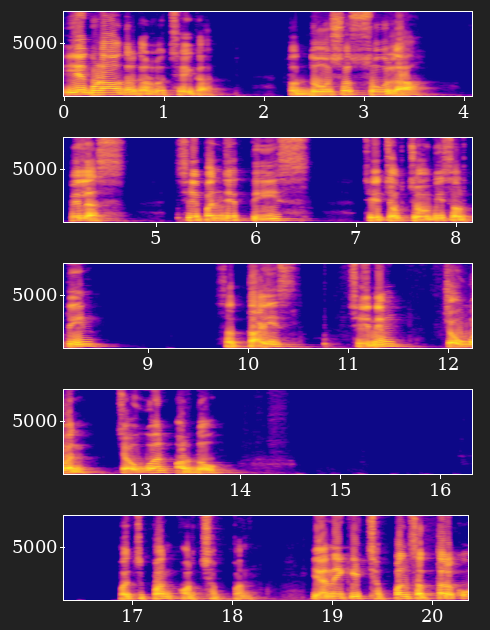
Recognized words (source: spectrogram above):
ये गुणा उधर कर लो, छ का। तो दो सौ सोलह प्लस छ पंजे तीस, छ चौक चौबीस और तीन, सत्ताईस, छ निम चौवन चौवन और दो। पचपन और छप्पन। यानी कि छप्पन सत्तर को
